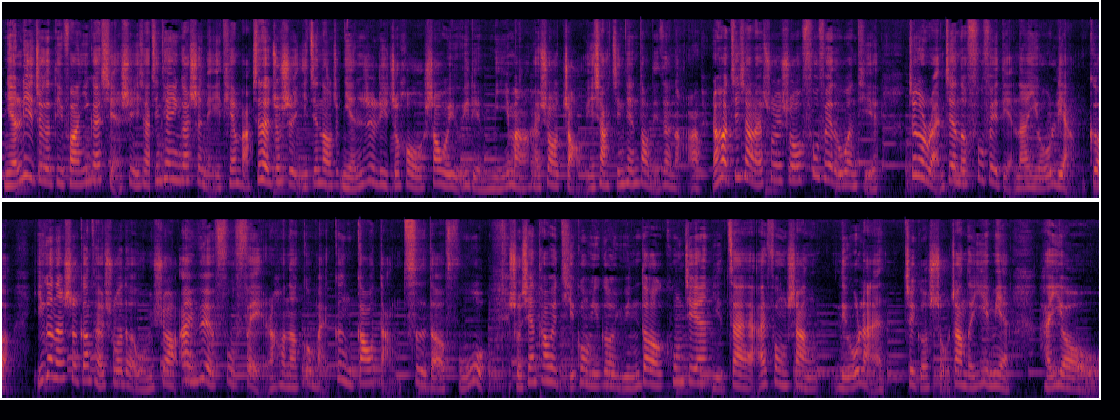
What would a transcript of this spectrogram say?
年历这个地方应该显示一下今天应该是哪一天吧。现在就是一见到这年日历之后，稍微有一点迷茫，还需要找一下今天到底在哪儿。然后接下来说一说付费的问题。这个软件的付费点呢有两个，一个呢是刚才说的，我们需要按月付费，然后呢购买更高档次的服务。首先它会提供一个云的空间，你在 iPhone 上浏览这个手账的页面，还有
